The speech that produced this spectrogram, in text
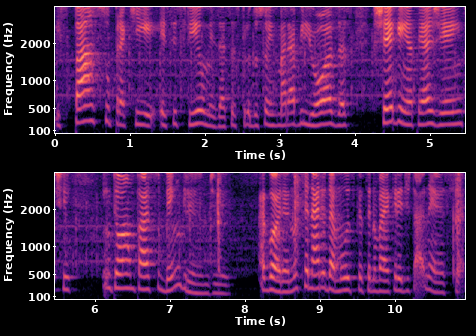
espaço para que esses filmes, essas produções maravilhosas cheguem até a gente. Então é um passo bem grande. Agora, no cenário da música, você não vai acreditar nessa.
